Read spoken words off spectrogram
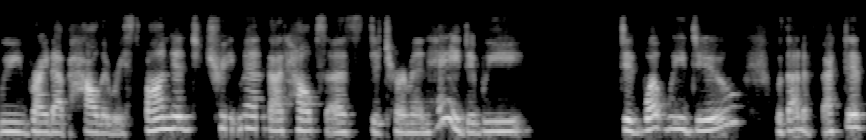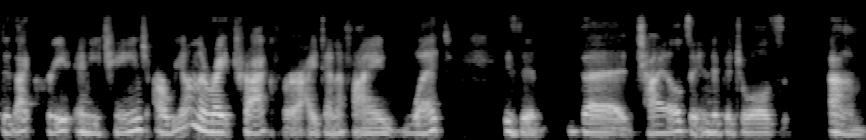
We write up how they responded to treatment. That helps us determine, hey, did we did what we do was that effective did that create any change are we on the right track for identifying what is it the child's or individual's um,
